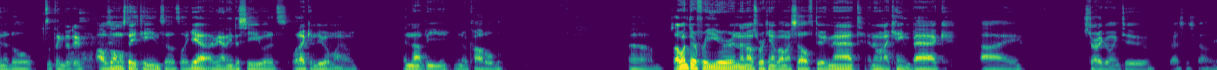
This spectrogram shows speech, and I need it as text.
an adult. It's a thing to do. I was almost 18, so it's like, yeah, I mean, I need to see what it's what I can do on my own and not be, you know, coddled. Um, so I went there for a year and then I was working out by myself doing that. And then when I came back, I started going to Brazos Valley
